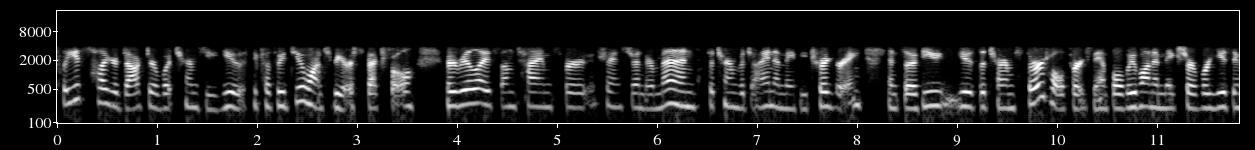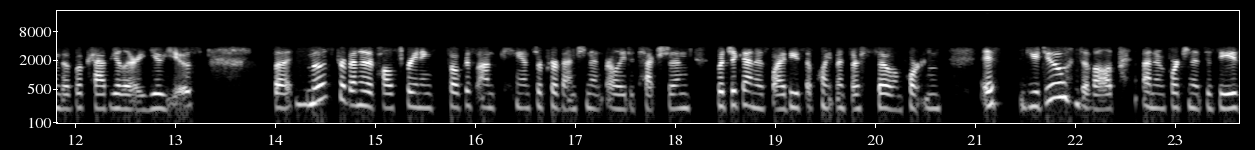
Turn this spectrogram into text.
please tell your doctor what terms you use because we do want to be respectful. We realize sometimes for transgender men, the term vagina may be triggering. And so if you use the term third hole, for example, we want to make sure we're using the vocabulary you use. But most preventative health screenings focus on cancer prevention and early detection, which again is why these appointments are so important. If you do develop an unfortunate disease,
